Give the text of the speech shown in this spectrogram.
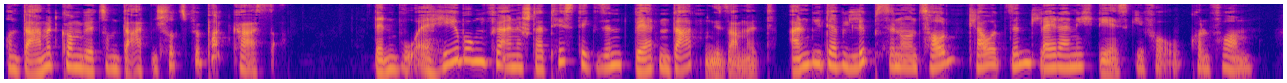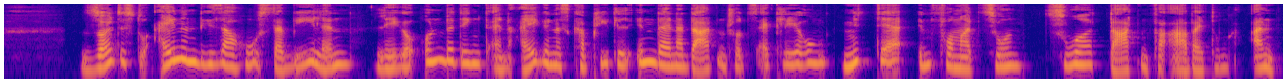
Und damit kommen wir zum Datenschutz für Podcaster. Denn wo Erhebungen für eine Statistik sind, werden Daten gesammelt. Anbieter wie Libsyn und Soundcloud sind leider nicht DSGVO-konform. Solltest du einen dieser Hoster wählen, lege unbedingt ein eigenes Kapitel in deiner Datenschutzerklärung mit der Information zur Datenverarbeitung an.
